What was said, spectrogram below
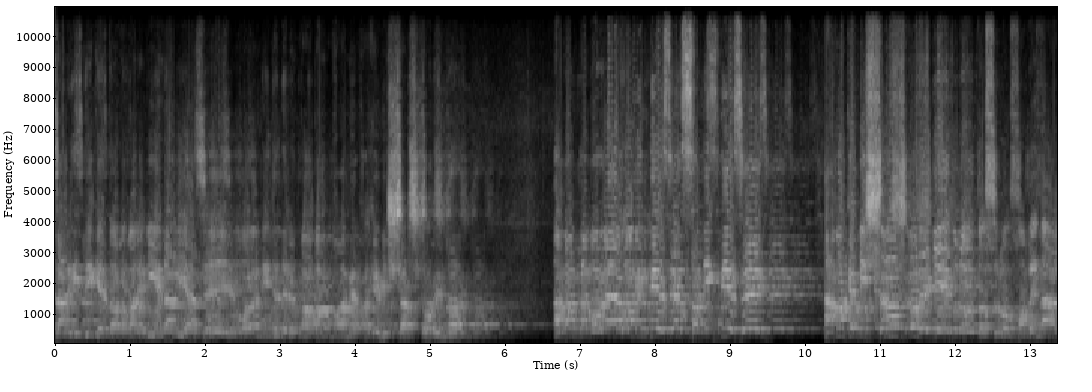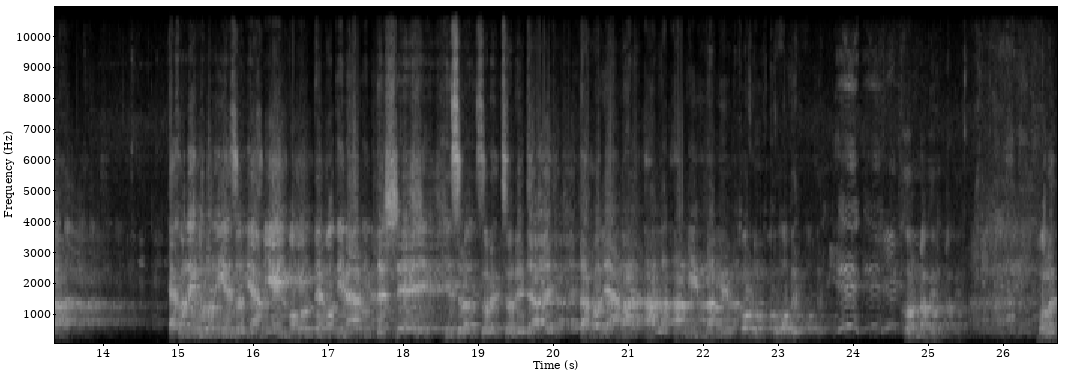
চারিদিকে তরবারি নিয়ে দাঁড়িয়ে আছে, ওরা নিজেদের বাবা বিশ্বাস করে না। আমার নাম ওরা দিয়েছে, সাদিক দিয়েছে। আমাকে বিশ্বাস করে যে এগুলো তসরুফ হবে না। এখন এগুলো নিয়ে যদি আমি এই মুহূর্তে মদিনার উদ্দেশ্যে হিজরত করে চলে যাই, তাহলে আমার আল আমিন নামের কলঙ্ক হবে। কোন নামে বলেন।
